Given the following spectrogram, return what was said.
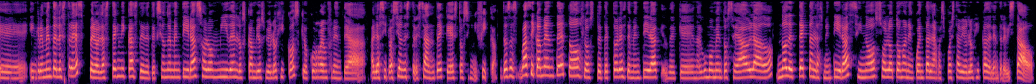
eh, incrementa el estrés, pero las técnicas de detección de mentiras solo miden los cambios biológicos que ocurren frente a, la situación estresante que esto significa. Entonces, básicamente, todos los detectores de mentira de que en algún momento se ha hablado no detectan las mentiras, sino solo toman en cuenta la respuesta biológica del entrevistado.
